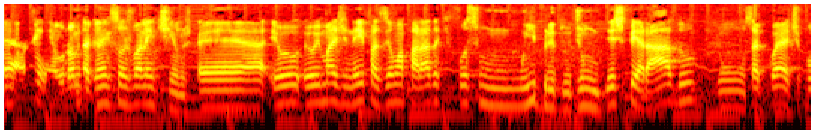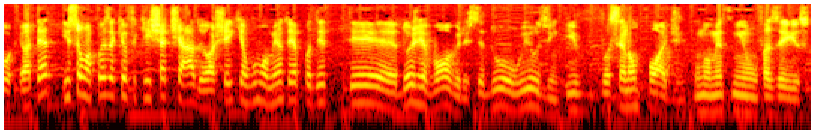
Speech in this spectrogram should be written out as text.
é, assim, é, o nome da gangue são os Valentinos. É, eu, eu imaginei fazer uma parada que fosse um híbrido de um desesperado, de um, sabe qual é? Tipo, eu até. Isso é uma coisa que eu fiquei chateado. Eu achei que em algum momento eu ia poder ter dois revólveres, ter dual wielding, e você não pode, em momento nenhum, fazer isso.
